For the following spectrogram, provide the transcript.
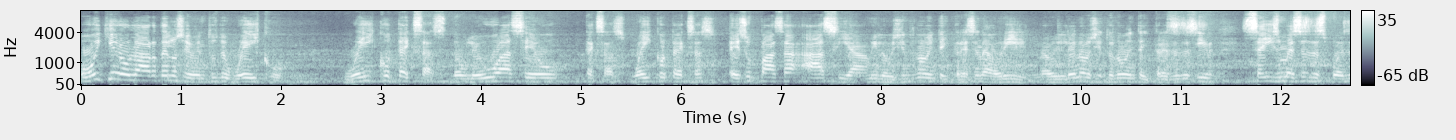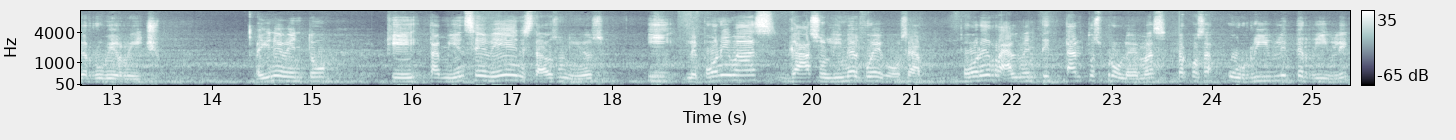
Hoy quiero hablar de los eventos de Waco, Waco, Texas, W-A-C-O Texas, Waco, Texas. Eso pasa hacia 1993 en abril, en abril de 1993, es decir, seis meses después de Ruby Ridge. Hay un evento que también se ve en Estados Unidos y le pone más gasolina al fuego, o sea, pone realmente tantos problemas, una cosa horrible, terrible.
